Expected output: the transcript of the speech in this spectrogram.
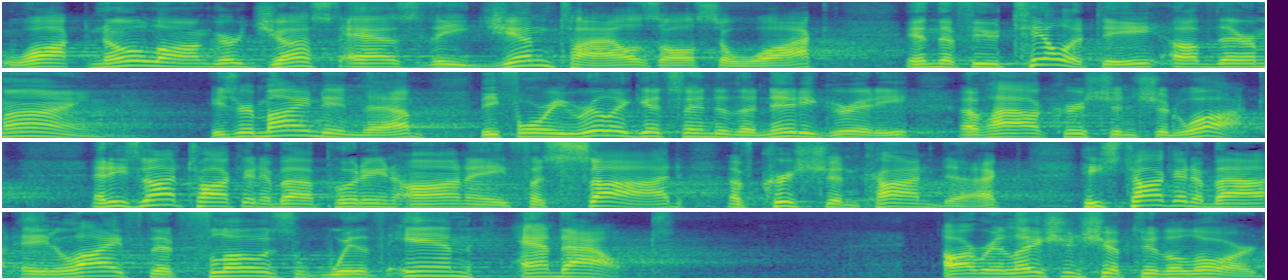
walk no longer just as the Gentiles also walk in the futility of their mind. He's reminding them before he really gets into the nitty gritty of how a Christian should walk. And he's not talking about putting on a facade of Christian conduct. He's talking about a life that flows within and out. Our relationship to the Lord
